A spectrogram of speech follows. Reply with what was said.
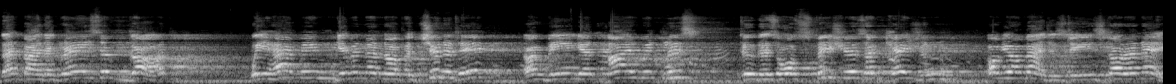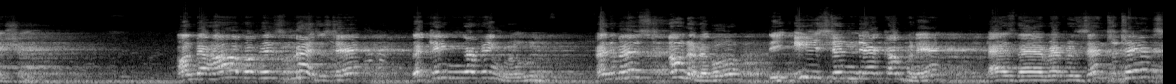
that by the grace of God we have been given an opportunity of being an eyewitness to this auspicious occasion of your majesty's coronation. On behalf of his majesty, the King of England, and the most honorable, the East India Company, as their representatives,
